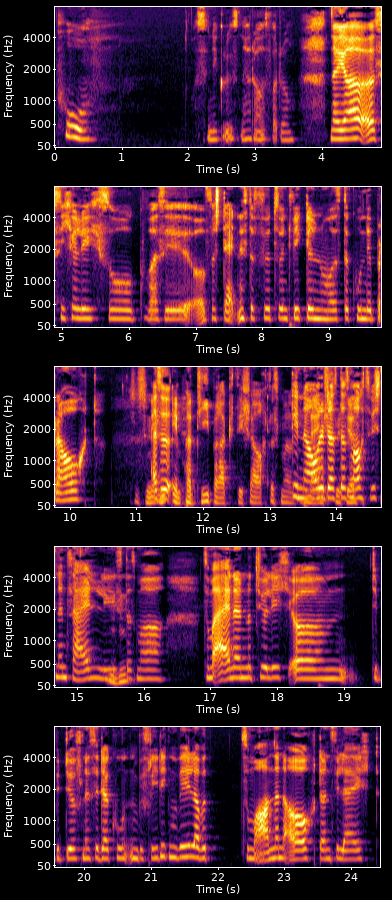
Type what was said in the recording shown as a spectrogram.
Puh. Was sind die größten Herausforderungen? Naja, äh, sicherlich so quasi äh, Verständnis dafür zu entwickeln, was der Kunde braucht das ist eine also, Empathie praktisch auch, dass man. Genau, oder dass, dass man auch zwischen den Zeilen liest, mhm. dass man zum einen natürlich ähm, die Bedürfnisse der Kunden befriedigen will, aber zum anderen auch dann vielleicht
